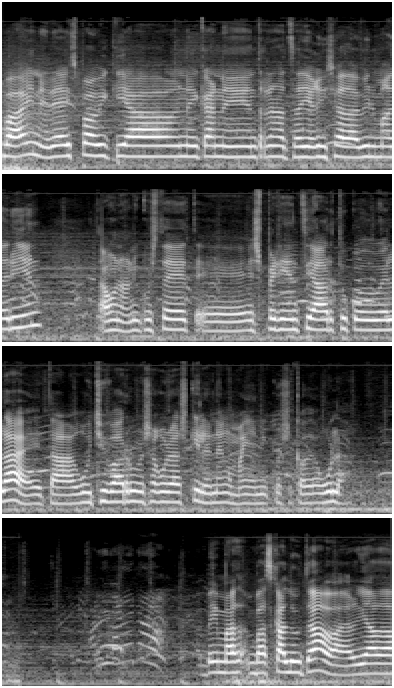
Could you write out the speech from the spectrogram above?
Bai, nire aizpa bikia nahikan entrenatzaile gisa da Bil Madrien, eta bueno, nik uste e, esperientzia hartuko duela eta gutxi barru segurazki lehenengo maian ikusiko dugula. Behin ba-, bazkalduta, ba, egia da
